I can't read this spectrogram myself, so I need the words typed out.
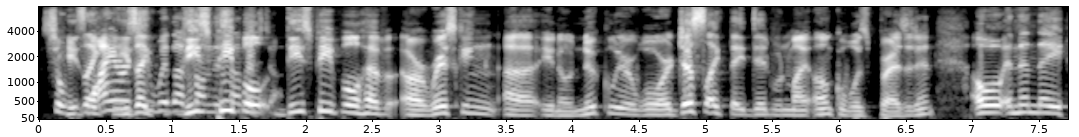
So He's why like, aren't he's like, with us these on this other people, these people have are risking, uh, you know, nuclear war, just like they did when my uncle was president. Oh, and then they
